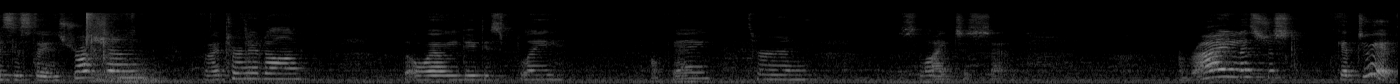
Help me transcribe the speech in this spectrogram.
this the instruction. I turn it on, the OLED display. Okay, turn slide to set. Alright, let's just get to it.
